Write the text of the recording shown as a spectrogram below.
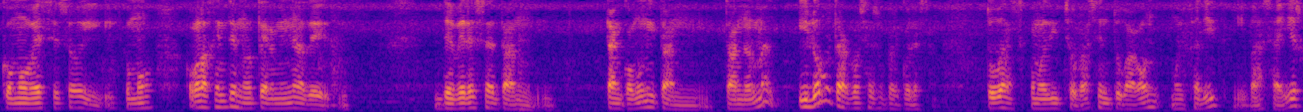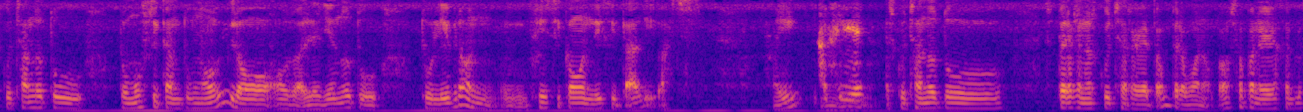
cómo ves eso y, y cómo, cómo la gente no termina de, de ver eso tan, tan común y tan, tan normal. Y luego otra cosa súper curiosa. Tú vas, como he dicho, vas en tu vagón muy feliz y vas ahí escuchando tu, tu música en tu móvil o, o leyendo tu, tu libro en, en físico o en digital y vas ahí Así es. escuchando tu... Espero que no escuches reggaetón, pero bueno, vamos a poner el ejemplo.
